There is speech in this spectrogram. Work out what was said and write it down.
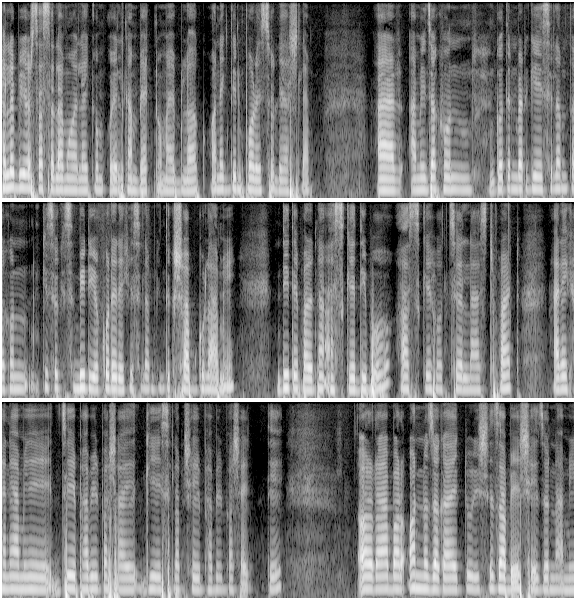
হ্যালো বিয়ার্স আসসালামু আলাইকুম। Welcome back to my blog. অনেক দিন পরে চলে আসলাম। আর আমি যখন গতেনবার গিয়েছিলাম, তখন কিছু কিছু ভিডিও করে রেখেছিলাম, কিন্তু সবগুলো আমি দিতে পারি না, আজকে দিব। আজকে হচ্ছে লাস্ট পার্ট আর এখানে আমি যে ভাবির বাসায় গিয়েছিলাম, সেই ভাবির বাসায়তে ওরা আবার অন্য জায়গায় ট্যুরিস্টে যাবে, সেই জন্য আমি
